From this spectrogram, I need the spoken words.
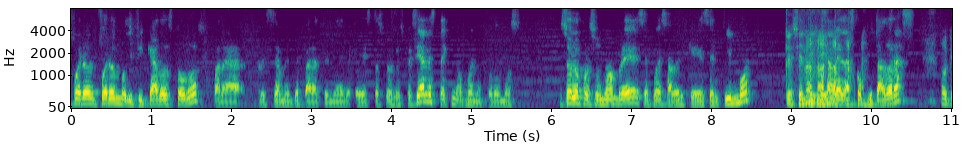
fueron, fueron modificados todos para precisamente para tener estas cosas especiales. Tecno, bueno, podemos Solo por su nombre se puede saber que es el Fillmore, que es el que sabe las computadoras. Ok.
